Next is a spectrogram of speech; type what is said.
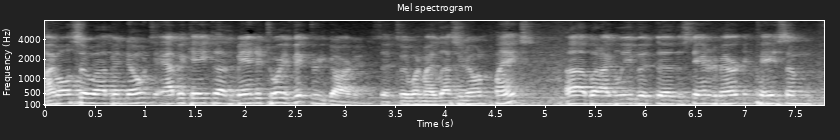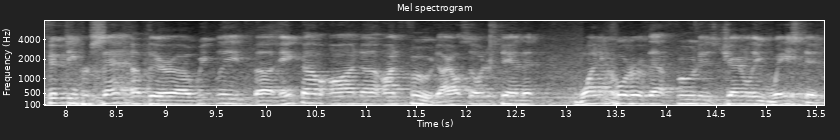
I've also uh, been known to advocate uh, mandatory victory gardens. That's uh, one of my lesser known planks. Uh, but I believe that uh, the standard American pays some 15% of their uh, weekly income on, on food. I also understand that one quarter of that food is generally wasted.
